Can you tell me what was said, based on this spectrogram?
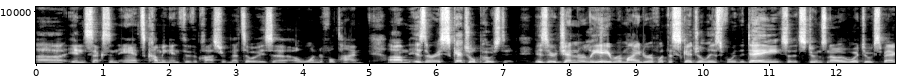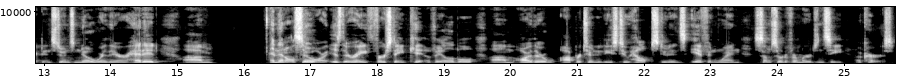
uh, insects and ants coming in through the classroom. That's always a, a wonderful time. Um, is there a schedule posted? Is there generally a reminder of what the schedule is for the day so that students know what to expect and students know where they're headed? Um, and then also, are, is there a first aid kit available? Um, are there opportunities to help students if and when some sort of emergency occurs?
